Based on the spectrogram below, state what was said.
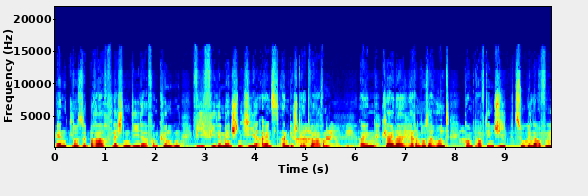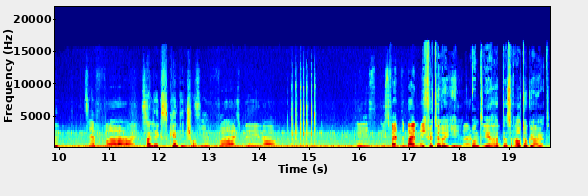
endlose Brachflächen, die davon künden, wie viele Menschen hier einst angestellt waren. Ein kleiner herrenloser Hund kommt auf den Jeep zugelaufen. Alex kennt ihn schon. Ich füttere ihn und er hat das Auto gehört.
